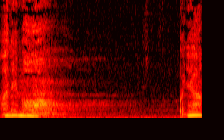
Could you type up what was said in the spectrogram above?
아니 뭐 그냥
